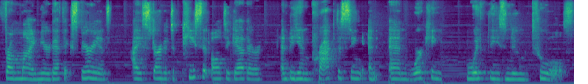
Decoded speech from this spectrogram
from my near death experience, I started to piece it all together and begin practicing and, and working with these new tools.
